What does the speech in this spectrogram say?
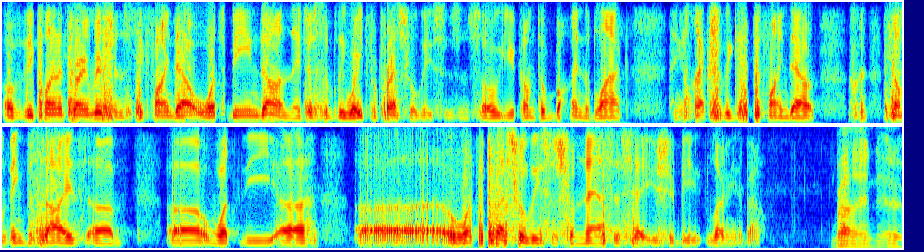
of the planetary missions to find out what's being done. They just simply wait for press releases, and so you come to behind the black, and you'll actually get to find out something besides uh, uh, what the uh, uh, what the press releases from NASA say you should be learning about. Well, and uh,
